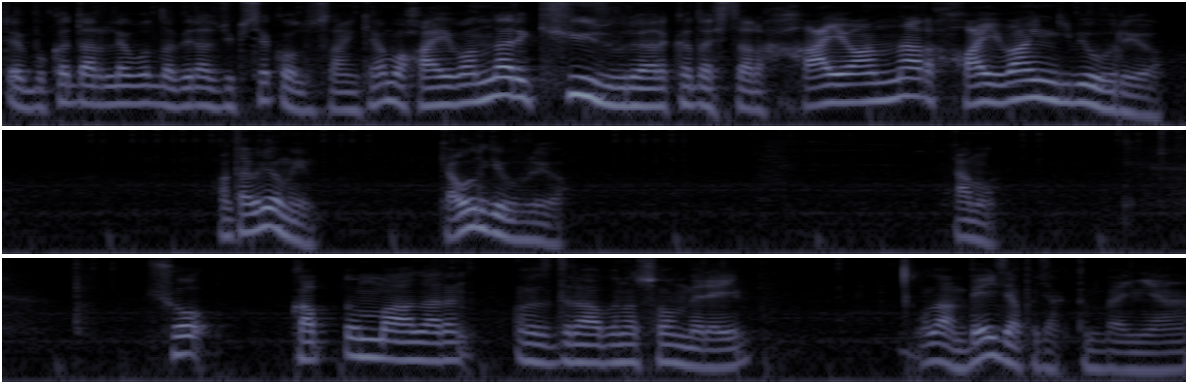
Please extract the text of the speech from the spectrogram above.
Tabi bu kadar level da biraz yüksek oldu sanki ama hayvanlar 200 vuruyor arkadaşlar. Hayvanlar hayvan gibi vuruyor. Anlatabiliyor muyum? Gavur gibi vuruyor. Tamam. Şu kaplumbağaların ızdırabına son vereyim. Ulan base yapacaktım ben ya.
